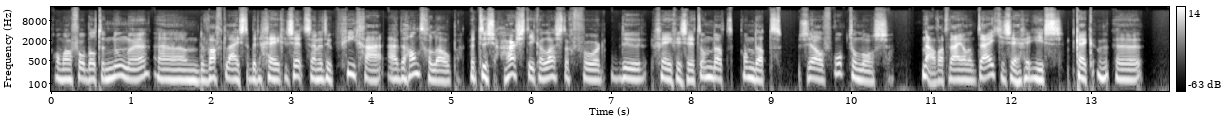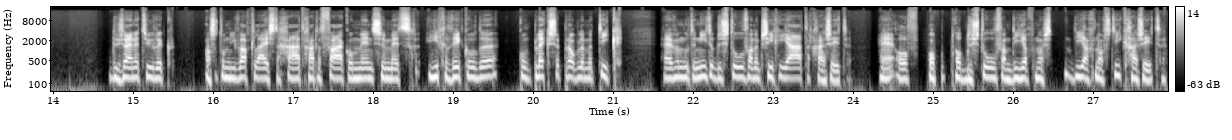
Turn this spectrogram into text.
Om een voorbeeld te noemen, ehm, de wachtlijsten bij de GGZ zijn natuurlijk giga uit de hand gelopen. Het is hartstikke lastig voor de GGZ om dat, om dat zelf op te lossen. Nou, wat wij al een tijdje zeggen is, kijk, eh, er zijn natuurlijk, als het om die wachtlijsten gaat, gaat het vaak om mensen met ingewikkelde, complexe problematiek. We moeten niet op de stoel van een psychiater gaan zitten. Of op, op de stoel van diagnos- diagnostiek gaan zitten.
